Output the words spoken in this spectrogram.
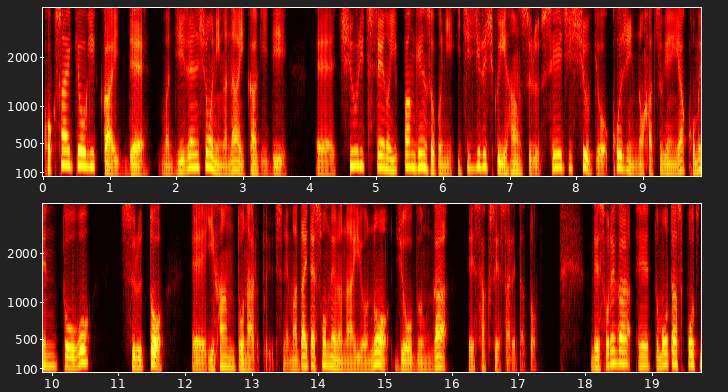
国際競技会で、まあ、事前承認がない限り、えー、中立性の一般原則に著しく違反する政治宗教個人の発言やコメントをすると、えー、違反となるというですね、まあ、大体そんなような内容の条文が、えー、作成されたと。でそれが、えーと、モータースポーツ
